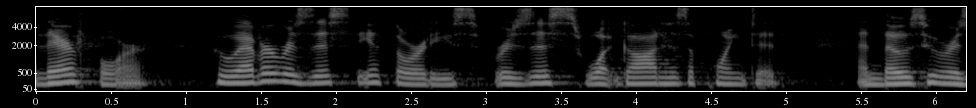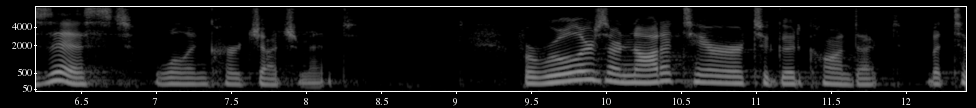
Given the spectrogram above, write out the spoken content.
Therefore, whoever resists the authorities resists what God has appointed, and those who resist will incur judgment. For rulers are not a terror to good conduct, but to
